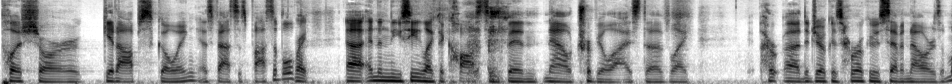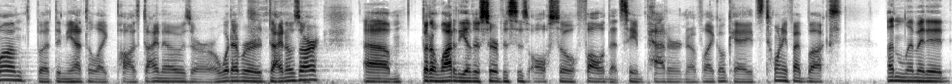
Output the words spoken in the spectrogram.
push or GitOps going as fast as possible. Right. Uh, and then you see like the cost has been now trivialized of like her, uh, the joke is Heroku is seven dollars a month, but then you have to like pause dynos or, or whatever dynos are. Um, but a lot of the other services also follow that same pattern of like, okay, it's twenty five bucks, unlimited,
